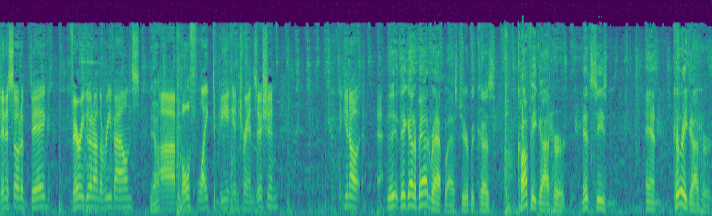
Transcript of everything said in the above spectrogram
Minnesota, big, very good on the rebounds. Yeah. Uh, both like to be in transition. You know, They, they got a bad rap last year because Coffey got hurt mid-season, and Curry got hurt.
